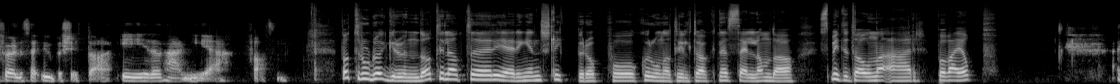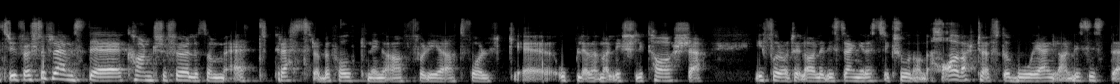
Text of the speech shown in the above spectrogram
føler seg ubeskytta i denne nye fasen. Hva tror du er grunnen da til at regjeringen slipper opp på koronatiltakene, selv om da smittetallene er på vei opp? Jeg tror først og fremst det kanskje føles som et press fra befolkninga, fordi at folk opplever en veldig slitasje i forhold til alle de strenge restriksjonene. Det har vært tøft å bo i England de siste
